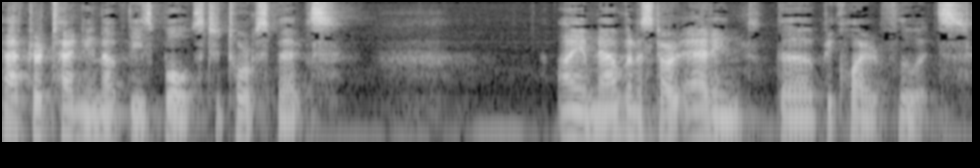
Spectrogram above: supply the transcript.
after tightening up these bolts to torque specs, I am now going to start adding the required fluids.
